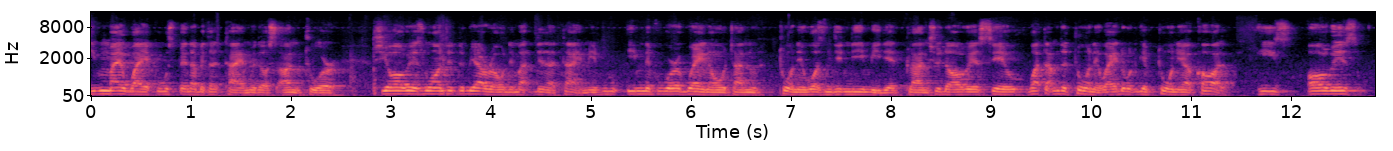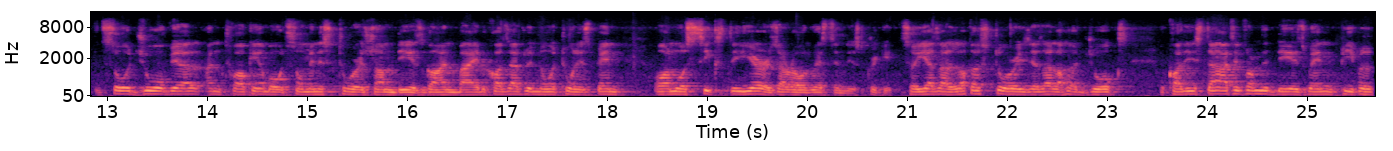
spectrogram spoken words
even my wife, who spent a bit of time with us on tour, she always wanted to be around him at dinner time. If, even if we were going out and Tony wasn't in the immediate plan, she'd always say, What happened to Tony? Why don't give Tony a call? He's always so jovial and talking about so many stories from days gone by because, as we know, Tony spent almost 60 years around West Indies cricket. So he has a lot of stories, he has a lot of jokes because he started from the days when people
